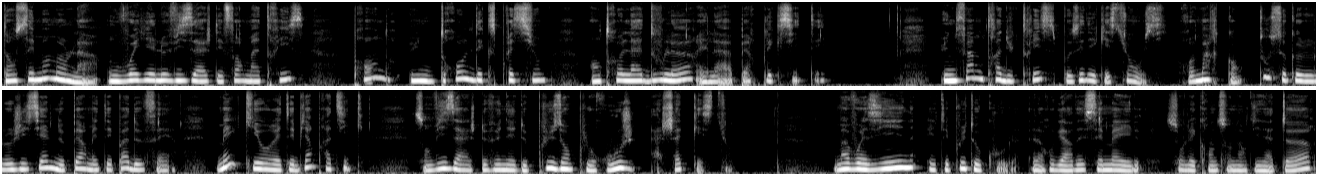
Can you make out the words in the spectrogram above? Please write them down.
Dans ces moments-là, on voyait le visage des formatrices prendre une drôle d'expression entre la douleur et la perplexité. Une femme traductrice posait des questions aussi, remarquant tout ce que le logiciel ne permettait pas de faire, mais qui aurait été bien pratique. Son visage devenait de plus en plus rouge à chaque question. Ma voisine était plutôt cool. Elle regardait ses mails sur l'écran de son ordinateur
